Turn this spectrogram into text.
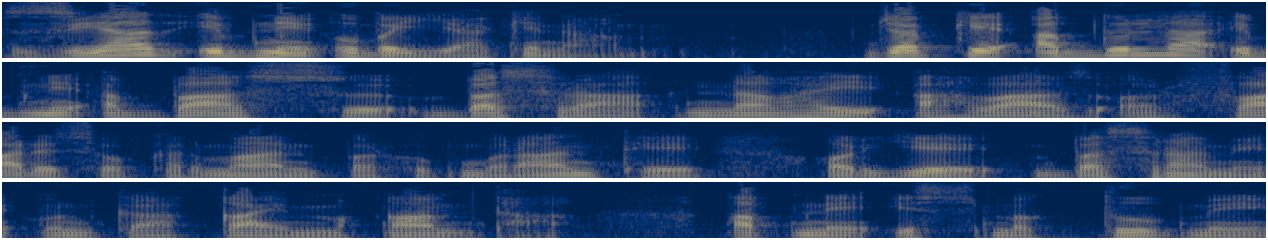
زیاد ابن ابیا کے نام، جبکہ عبداللہ ابن عباس بسرا نوائی احواز اور فارس و کرمان پر حکمران تھے اور یہ بسرا میں ان کا قائم مقام تھا۔ اپنے اس مکتوب میں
